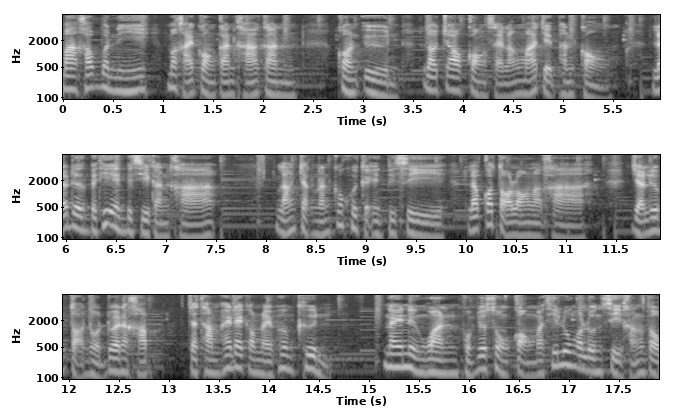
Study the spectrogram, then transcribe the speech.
มาครับวันนี้มาขายกล่องการค้ากัน ก่อนอื่นเราจะเอากล่องใส่ลังม้า 7,000 กล่อง แล้วเดินไปที่ NPC การค้า หลังจากนั้นก็คุยกับ NPC แล้วก็ต่อรองราคา อย่าลืมต่อโหนดด้วยนะครับ จะทำให้ได้กำไรเพิ่มขึ้น ใน 1 วันผมจะส่งกล่องมาที่ลุงอรุณ 4 ครั้งต่อ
